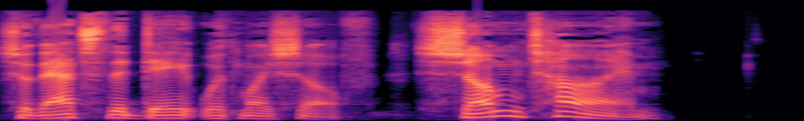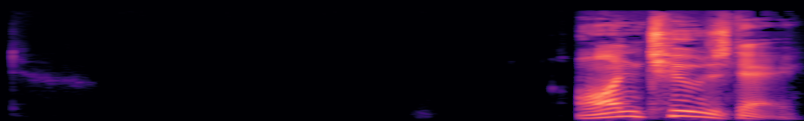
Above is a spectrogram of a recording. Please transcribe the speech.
So that's the date with myself. Sometime on Tuesday,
